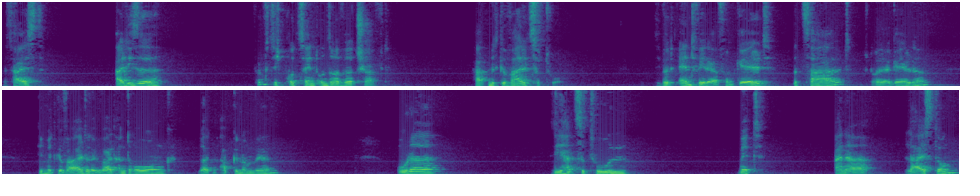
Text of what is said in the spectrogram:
das heißt, all diese 50 Prozent unserer Wirtschaft hat mit Gewalt zu tun. Sie wird entweder von Geld bezahlt, Steuergeldern, die mit Gewalt oder Gewaltandrohung Leuten abgenommen werden, oder sie hat zu tun mit einer Leistung,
